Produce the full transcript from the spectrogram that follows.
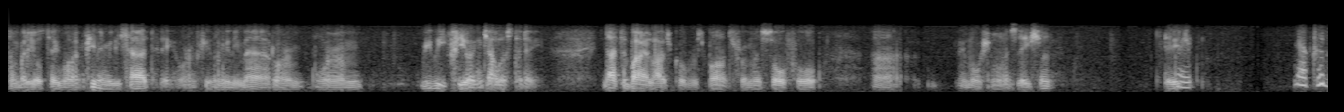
somebody will say, well, I'm feeling really sad today, or I'm feeling really mad, or I'm, or I'm really feeling jealous today. That's a biological response from a soulful uh, emotionalization stage. Right. Now, could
